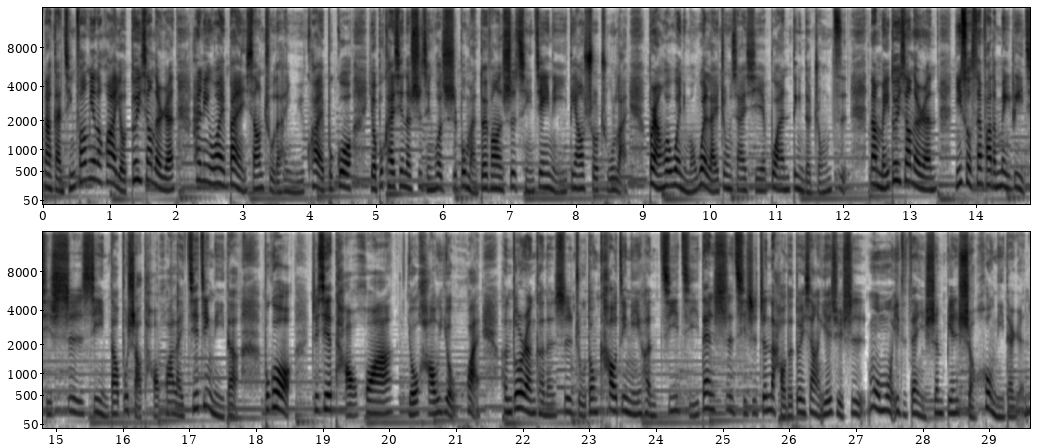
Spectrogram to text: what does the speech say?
那感情方面的话，有对象的人和另外一半相处得很愉快，不过有不开心的事情或者是不满对方的事情，建议你一定要说出来，不然会为你们未来种下一些不安定的种子。那没对这样的人，你所散发的魅力其实是吸引到不少桃花来接近你的。不过这些桃花有好有坏，很多人可能是主动靠近你，很积极，但是其实真的好的对象，也许是默默一直在你身边守候你的人。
